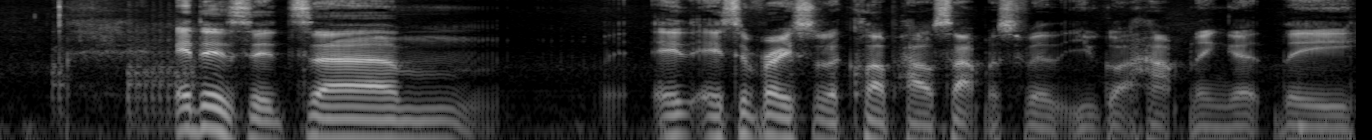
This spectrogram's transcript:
it is. It's um, it, it's a very sort of clubhouse atmosphere that you've got happening at the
